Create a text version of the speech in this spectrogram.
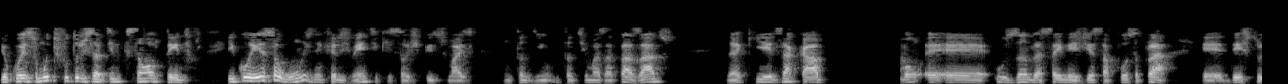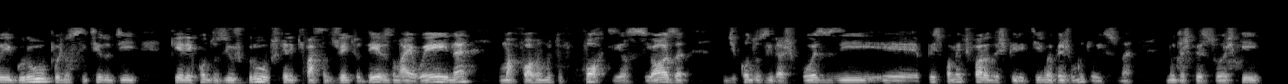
Eu conheço muitos futuristas ativos que são autênticos e conheço alguns, infelizmente, que são espíritos mais um tantinho, um tantinho mais atrasados, né, que eles acabam é, é, usando essa energia, essa força para é, destruir grupos, no sentido de querer conduzir os grupos, querer que faça do jeito deles, no my way, né? Uma forma muito forte e ansiosa de conduzir as coisas e, principalmente fora do espiritismo, eu vejo muito isso, né? Muitas pessoas que,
